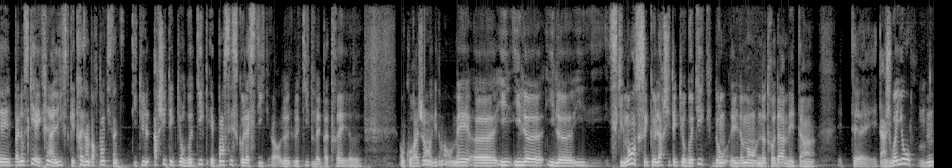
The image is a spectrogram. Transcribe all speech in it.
Et Panofsky a écrit un livre qui est très important qui s'intitule Architecture gothique et pensée scolastique. Alors le, le titre n'est pas très euh, encourageant évidemment, mais euh, il, il, euh, il, il- ce qu'il montre, c'est que l'architecture gothique, dont évidemment Notre-Dame est un est, est un joyau, hein,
